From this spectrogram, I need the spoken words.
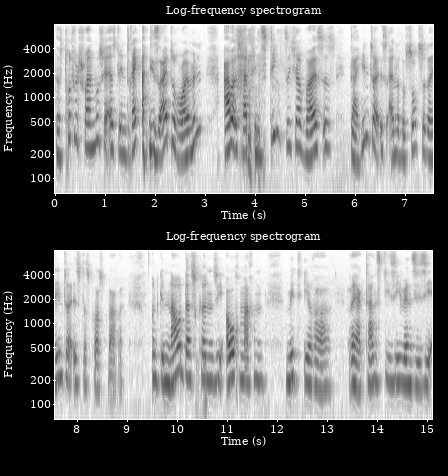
Das Trüffelschwein muss ja erst den Dreck an die Seite räumen, aber es hat instinktsicher, weiß es, dahinter ist eine Ressource, dahinter ist das Kostbare. Und genau das können Sie auch machen mit Ihrer Reaktanz, die Sie, wenn Sie sie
